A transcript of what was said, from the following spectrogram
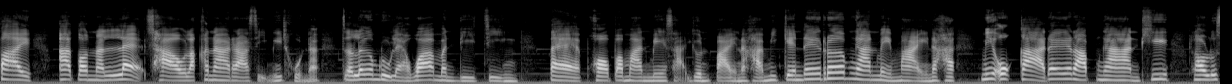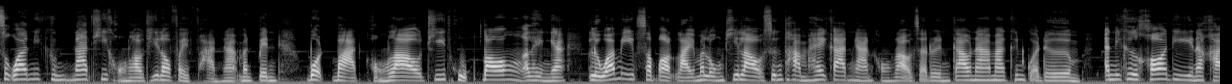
ไปอะตอนนั้นแหละชาวลัคนาราศีมิถุนนะจะเริ่มรู้แล้วว่ามันดีจริง แต่พอประมาณเมษายนไปนะคะ มีเกณฑ์ได้เริ่มงานใหม่ ๆนะคะ มีโอกาสได้รับงานที่เรารู้สึกว่านี่คือหน้าที่ของเราที่เราใฝ่ฝันนะมันเป็นบทบาทของเราที่ถูกต้องอะไรอย่างเงี้ยหรือว่ามีสปอตไลท์มาลงที่เรา ซึ่งทำให้การงานของเราจเจริญก้าวหน้ามากขึ้นกว่าเดิม อันนี้คือข้อดีนะคะ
